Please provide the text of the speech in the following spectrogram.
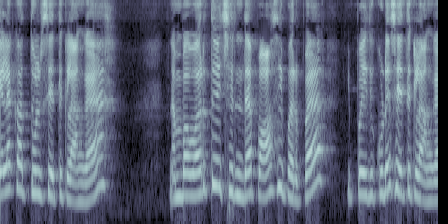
ஏலக்காய் தூள் சேர்த்துக்கலாங்க. நம்ம வறுத்து வச்சுருந்த பாசி பருப்பை இப்போ இது கூட சேர்த்துக்கலாங்க.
